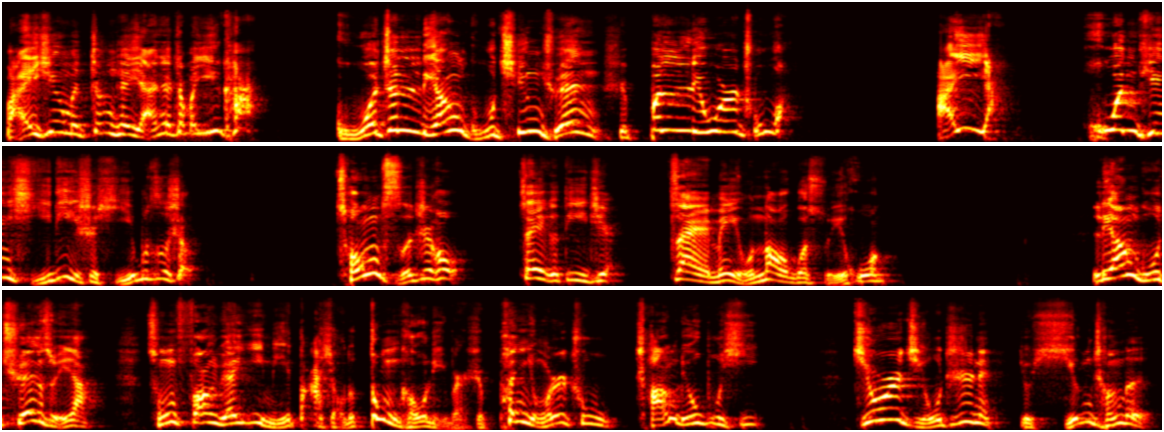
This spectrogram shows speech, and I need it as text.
百姓们睁开眼睛，这么一看，果真两股清泉是奔流而出啊！哎呀，欢天喜地，是喜不自胜。从此之后，这个地界再没有闹过水荒。两股泉水呀，从方圆一米大小的洞口里边是喷涌而出，长流不息。久而久之呢，就形成了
